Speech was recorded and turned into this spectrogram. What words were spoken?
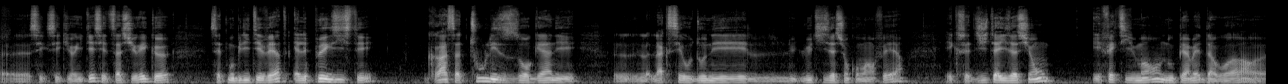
euh, sécurité, c'est de s'assurer que cette mobilité verte, elle peut exister grâce à tous les organes et l'accès aux données, l'utilisation qu'on va en faire, et que cette digitalisation, effectivement, nous permette d'avoir euh,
